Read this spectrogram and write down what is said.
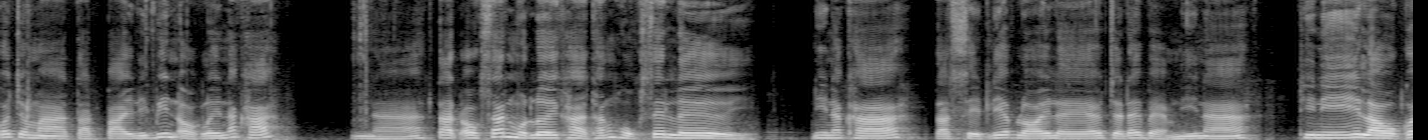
ก็จะมาตัดปลายริบบิ้นออกเลยนะคะ นี่นะ ตัดออกสั้นหมดเลยค่ะ ทั้ง 6 เส้นเลย นี่นะคะ ตัดเสร็จเรียบร้อยแล้วจะได้แบบนี้นะ ทีนี้เราก็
